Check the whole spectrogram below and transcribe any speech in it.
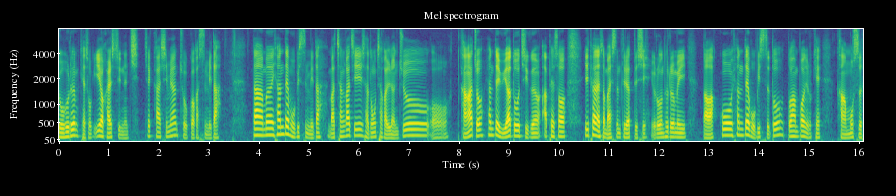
요 흐름 계속 이어갈 수 있는지 체크하시면 좋을 것 같습니다. 다음은 현대모비스입니다. 마찬가지 자동차 관련주 어, 강하죠. 현대 위아도 지금 앞에서 1편에서 말씀드렸듯이 이런 흐름이 나왔고 현대모비스도 또 한번 이렇게 강한 모습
